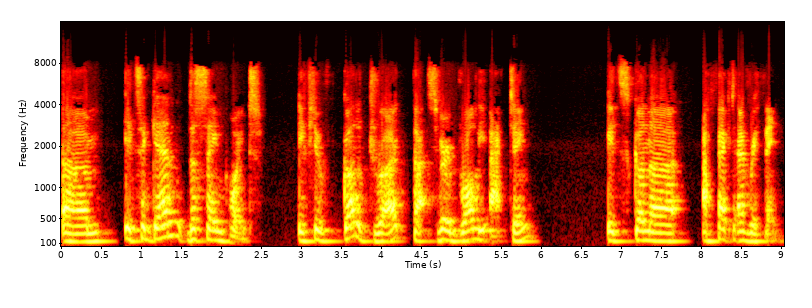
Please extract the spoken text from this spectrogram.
um, it's again the same point if you've got a drug that's very broadly acting it's gonna affect everything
